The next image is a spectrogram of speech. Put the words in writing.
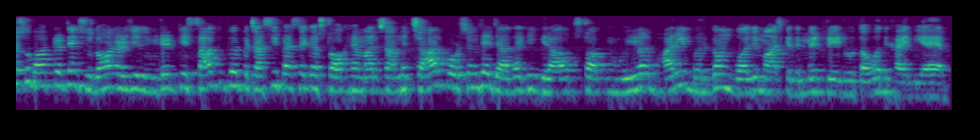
उसको बात करते हैं सुलॉन एनर्जी लिमिटेड के सात रुपए पचासी पैसे का स्टॉक है हमारे सामने। चार परसेंट से ज़्यादा की गिरावट स्टॉक में हुई और भारी भरकम वॉल्यूम आज के दिन में ट्रेड होता हुआ दिखाई दिया है।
